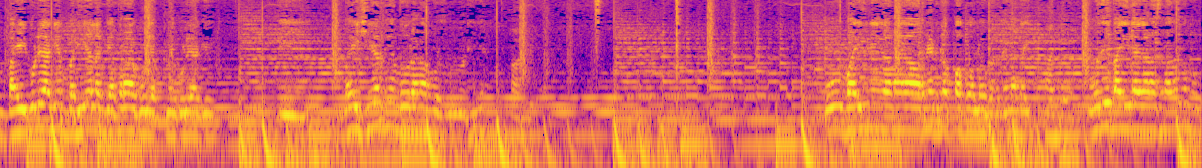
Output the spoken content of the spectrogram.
ਬਾਈ ਕੋਲੇ ਆ ਕੇ ਵਧੀਆ ਲੱਗਿਆ ਭਰਾ ਕੋਲੇ ਆਪਣੇ ਕੋਲੇ ਆ ਕੇ। ਤੇ ਬਾਈ ਸ਼ੇਅਰ ਦੀਆਂ ਦੋ ਰਾਣਾ ਹੋਰ ਸੁਣੋ ਠੀਕ ਹੈ? ਹਾਂਜੀ। ਉਹ ਬਾਈ ਨੇ ਗਾਣਾ ਆਰਨੇਟ ਦਾ ਆਪਾਂ ਫੋਲੋ ਕਰ ਦੇਣਾ ਬਾਈ। ਹਾਂਜੀ। ਉਹਦੇ ਬਾਈ ਦਾ ਗਾਣਾ ਸੁਣਾ ਦੋ ਤੁਹਾਨੂੰ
